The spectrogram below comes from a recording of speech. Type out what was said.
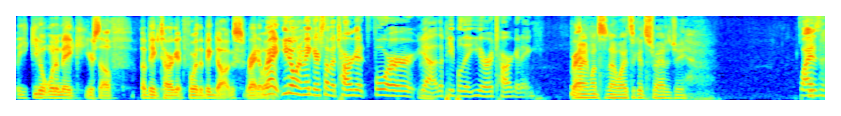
you don't want to make yourself a big target for the big dogs right away. Right, you don't want to make yourself a target for yeah the people that you're targeting. Right. Ryan wants to know why it's a good strategy. Why is it?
